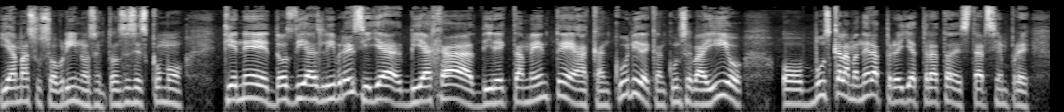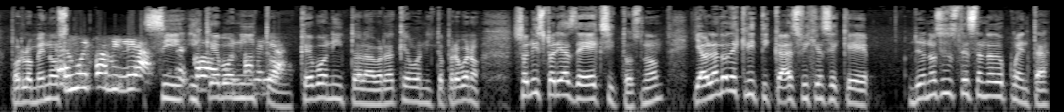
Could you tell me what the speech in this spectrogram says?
y ama a sus sobrinos. Entonces es como tiene dos días libres y ella viaja directamente a Cancún y de Cancún se va ahí o, o busca la manera, pero ella trata de estar siempre, por lo menos... Es muy familiar. Sí, y qué bonito, qué bonito, la verdad, qué bonito. Pero bueno, son historias de éxitos, ¿no? Y hablando de críticas, fíjense que, yo no sé si ustedes se han dado cuenta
